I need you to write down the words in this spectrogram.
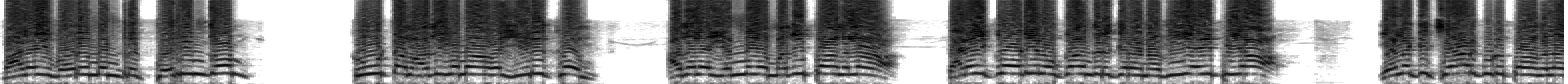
மழை வரும் என்று தெரிந்தும் கூட்டம் அதிகமாக இருக்கும். அதுல என்னைய மதிப்பாங்களா? கடைக்கோடியில் உட்கார்ந்து இருக்கிறேன் விஐபியா எனக்கு சேர் கொடுப்பாங்களா?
